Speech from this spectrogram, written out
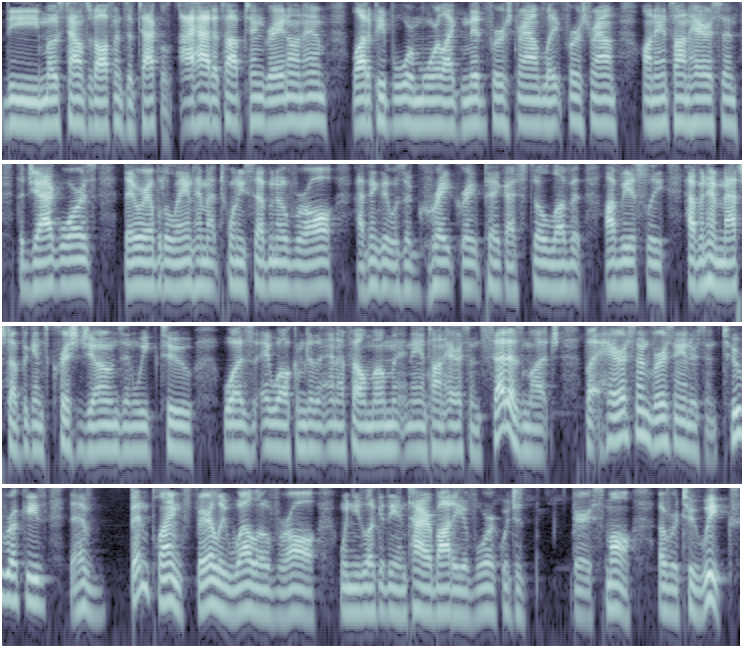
the most talented offensive tackles. I had a top 10 grade on him. A lot of people were more like mid first round, late first round on Anton Harrison. The Jaguars, they were able to land him at 27 overall. I think it was a great, great pick. I still love it. Obviously, having him matched up against Chris Jones in week two was a welcome to the NFL moment, and Anton Harrison said as much. But Harrison versus Anderson, two rookies that have been playing fairly well overall when you look at the entire body of work, which is very small over two weeks.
